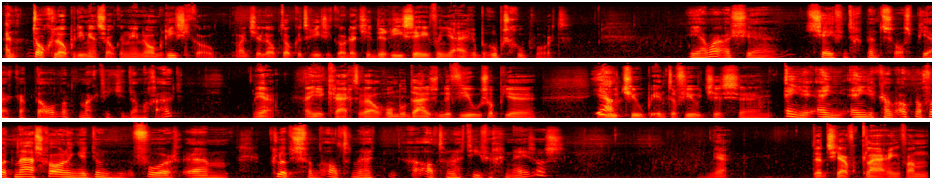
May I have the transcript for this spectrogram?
En toch lopen die mensen ook een enorm risico. Want je loopt ook het risico dat je de risé van je eigen beroepsgroep wordt. Ja, maar als je 70 bent zoals Pierre Capel, wat maakt het je dan nog uit? Ja, en je krijgt wel honderdduizenden views op je ja. YouTube-interviewtjes. Uh. En, je, en, en je kan ook nog wat nascholingen doen voor um, clubs van alternat alternatieve genezers. Ja dat is jouw verklaring van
